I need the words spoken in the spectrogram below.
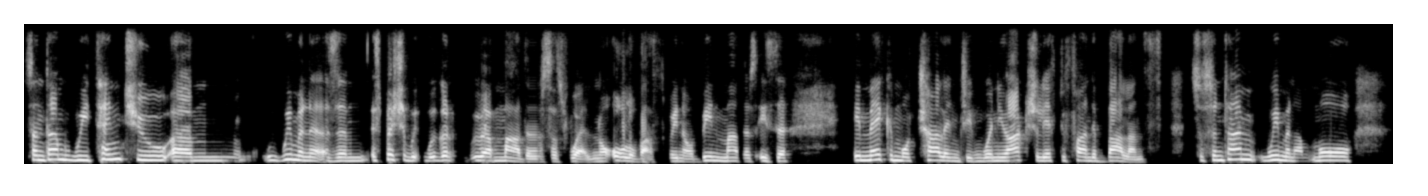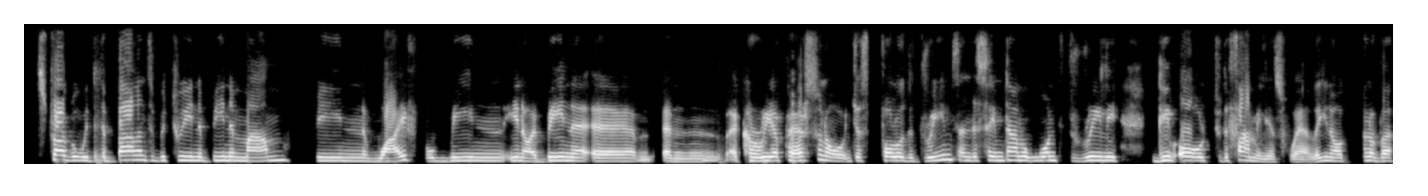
Sometimes we tend to um, women as um, especially we're going we are mothers as well. Not all of us, you know, being mothers is a it makes it more challenging when you actually have to find a balance. So sometimes women are more struggle with the balance between being a mom being a wife or being you know being a, a, a, career person or just follow the dreams and at the same time i wanted to really give all to the family as well you know kind of a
